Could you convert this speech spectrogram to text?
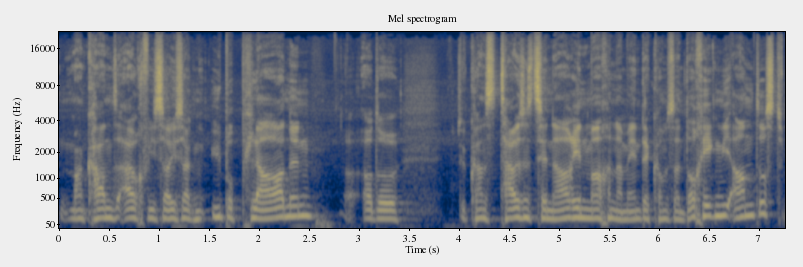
man kann auch, wie soll ich sagen, überplanen oder du kannst tausend Szenarien machen, am Ende kommt es dann doch irgendwie anders.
